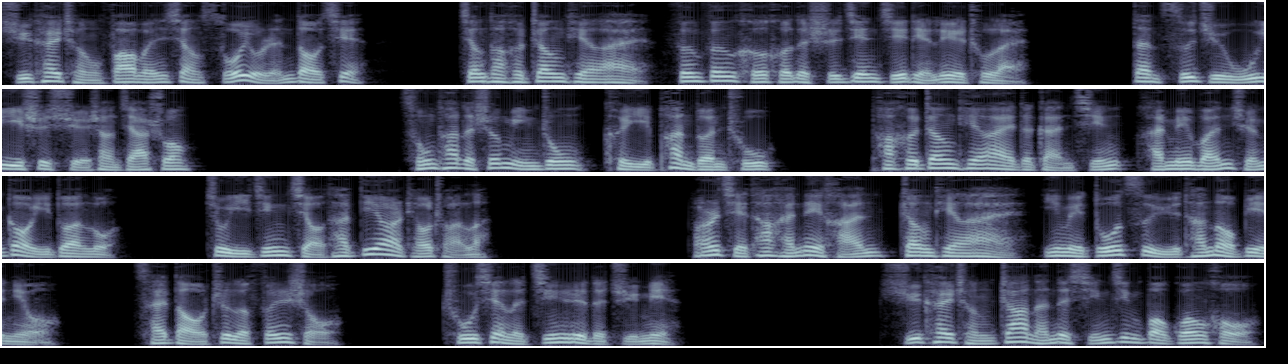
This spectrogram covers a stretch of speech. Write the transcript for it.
徐开骋发文向所有人道歉，将他和张天爱分分合合的时间节点列出来，但此举无疑是雪上加霜。从他的声明中可以判断出，他和张天爱的感情还没完全告一段落，就已经脚踏第二条船了。而且他还内涵张天爱因为多次与他闹别扭，才导致了分手，出现了今日的局面。徐开骋渣男的行径曝光后，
